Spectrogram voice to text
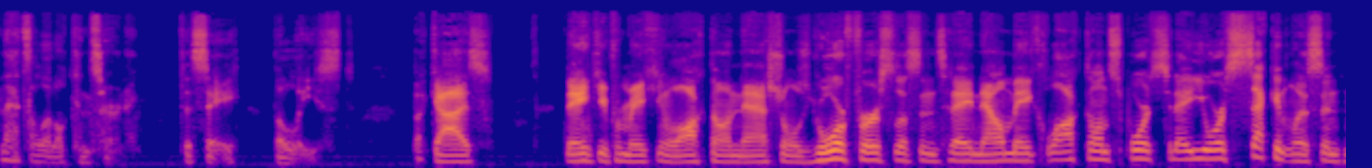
And that's a little concerning to say the least. But guys, Thank you for making Locked On Nationals your first listen today. Now make Locked On Sports today your second listen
